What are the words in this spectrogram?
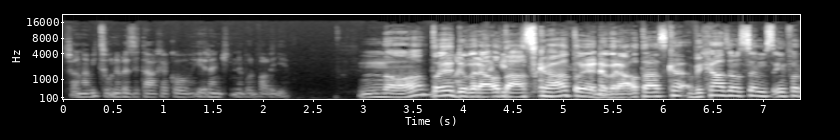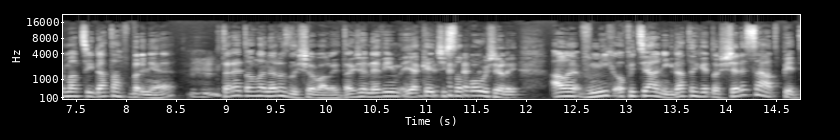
třeba na víc univerzitách jako jeden nebo dva lidi. No, to je dobrá otázka, to je dobrá otázka. Vycházel jsem z informací data v Brně, mhm. které tohle nerozlišovaly, takže nevím, jaké číslo použili. Ale v mých oficiálních datech je to 65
